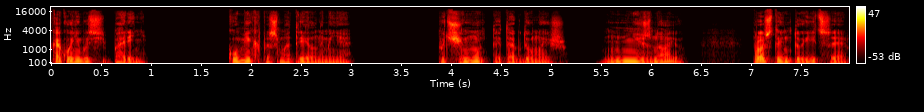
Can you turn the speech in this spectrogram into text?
какой-нибудь парень?» Кумик посмотрел на меня. «Почему ты так думаешь?» «Не знаю. Просто интуиция».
